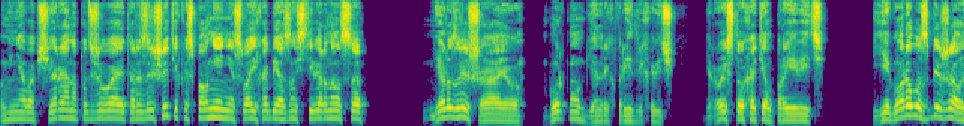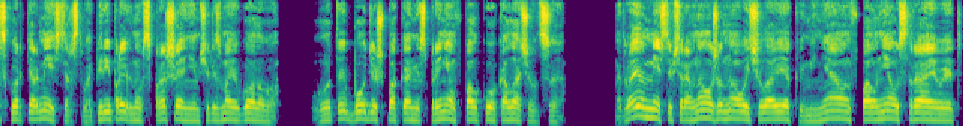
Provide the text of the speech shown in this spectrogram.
У меня вообще рано подживает. Разрешите к исполнению своих обязанностей вернуться? — Не разрешаю, — буркнул Генрих Фридрихович. — Геройство хотел проявить. Егорову сбежал из квартирмейстерства, перепрыгнув с прошением через мою голову. Вот и будешь пока при нем в полку околачиваться. На твоем месте все равно уже новый человек, и меня он вполне устраивает.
